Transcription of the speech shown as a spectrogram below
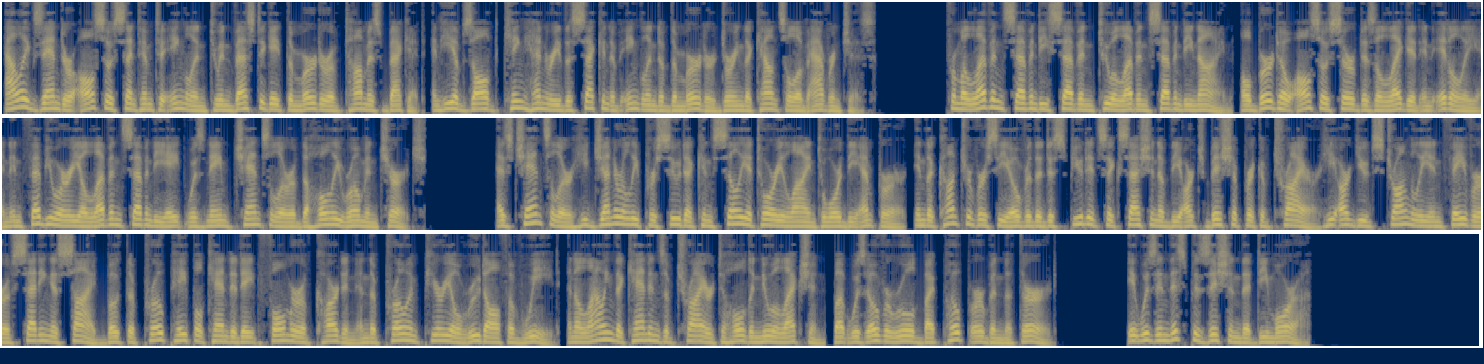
Alexander also sent him to England to investigate the murder of Thomas Becket, and he absolved King Henry II of England of the murder during the Council of Avranches. From 1177 to 1179, Alberto also served as a legate in Italy and in February 1178 was named Chancellor of the Holy Roman Church. As chancellor he generally pursued a conciliatory line toward the emperor. In the controversy over the disputed succession of the archbishopric of Trier he argued strongly in favour of setting aside both the pro-papal candidate Folmar of Karden and the pro-imperial Rudolf of Wied, and allowing the canons of Trier to hold a new election, but was overruled by Pope Urban III. It was in this position that de Mora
